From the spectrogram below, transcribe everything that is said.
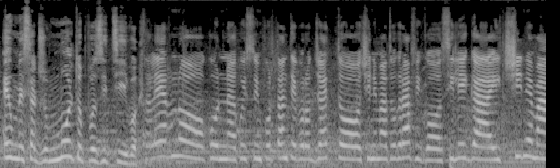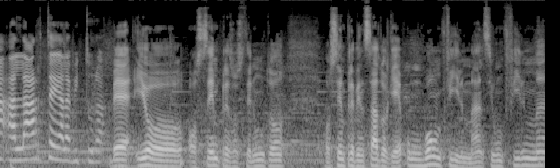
è un messaggio molto positivo. Salerno con questo importante progetto cinematografico si lega il cinema all'arte e alla pittura? Beh, io ho sempre sostenuto ho sempre pensato che un buon film, anzi un film,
